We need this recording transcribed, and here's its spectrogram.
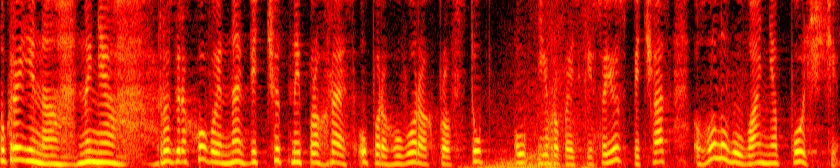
Україна нині розраховує на відчутний прогрес у переговорах про вступ у Європейський Союз під час головування Польщі.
